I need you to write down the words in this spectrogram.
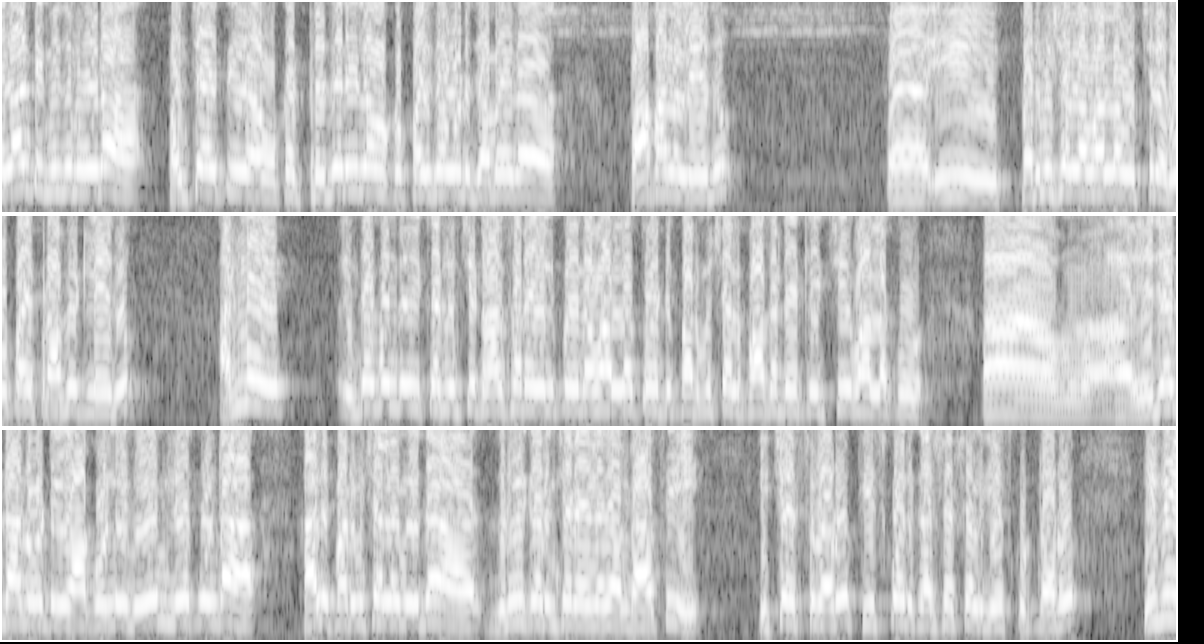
ఎలాంటి నిధులు కూడా పంచాయతీ ఒక ట్రెజరీలో ఒక పైసా కూడా జమైన పాపాన లేదు. ఈ పర్మిషన్ల వల్ల వచ్చిన రూపాయి ప్రాఫిట్ లేదు. అన్నీ ఇంతకుముందు ఇక్కడ నుంచి ట్రాన్స్ఫర్ అయిపోయిన వాళ్ళతోటి పర్మిషన్లు పాత డేట్లు ఇచ్చి వాళ్ళకు ఎజెండా నోటి కాకుండా ఇవేం లేకుండా ఖాళీ పర్మిషన్ల మీద ధృవీకరించలేదని రాసి ఇచ్చేస్తున్నారు తీసుకొని కన్స్ట్రక్షన్లు చేసుకుంటున్నారు. ఇవి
